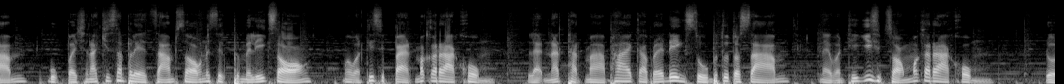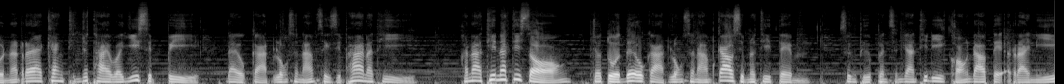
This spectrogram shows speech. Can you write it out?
23บุกไปชนะคิสซันเพลต3-2 ในศึกพรีเมียร์ลีก 2 เมื่อวันที่ 18 มกราคม และนัดถัดมาพ่ายกับเรดดิ้ง0ประตูต่อ 3 ในวันที่ 22 มกราคม โดยนัดแรกแข่งทีมชาติไทยวัย 20 ปี ได้โอกาสลงสนาม 45 นาที ขณะที่นัดที่ 2 เจ้าตัวได้โอกาสลงสนาม 90 นาทีเต็ม ซึ่งถือเป็นสัญญาณที่ดีของดาวเตะรายนี้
